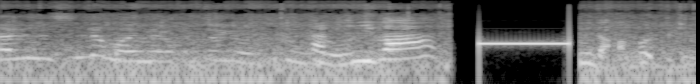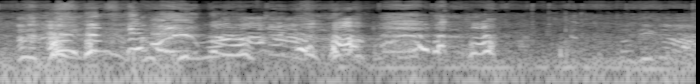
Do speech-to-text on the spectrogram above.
야, 근데 진짜 많이 내려. 갑자기 어떻게 자, 비가 입니다. 어, 어디가?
